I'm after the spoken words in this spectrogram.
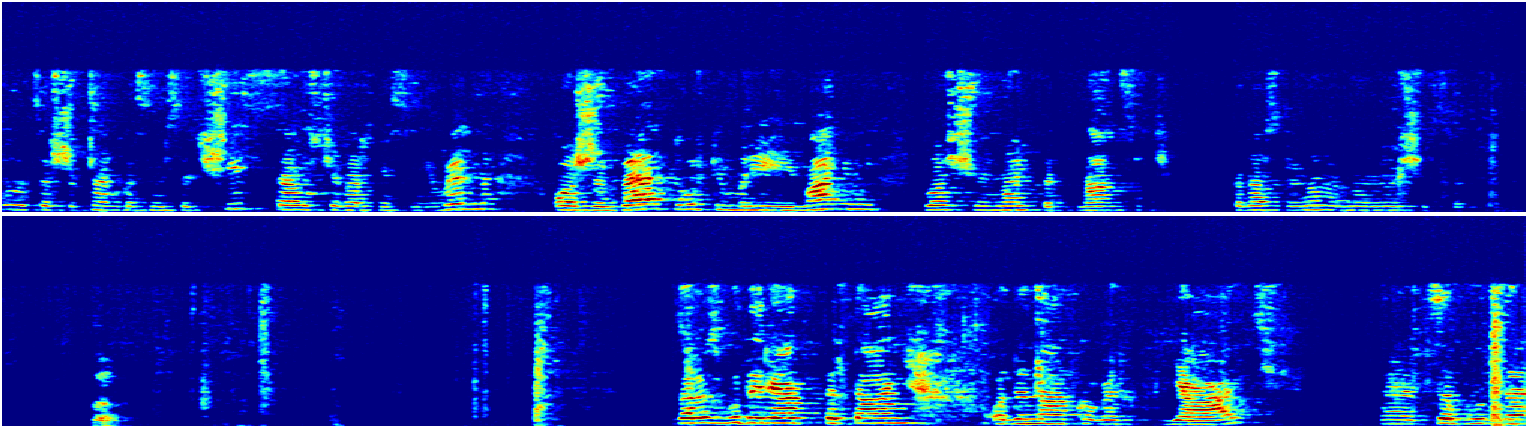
вулиця Шевченка, 76, селище Верхнє Синьовидне, ОЖБ, Турків Марії Іванівні, площею 015, кадастровий номер 0063. Зараз буде ряд питань одинакових 5. Це буде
